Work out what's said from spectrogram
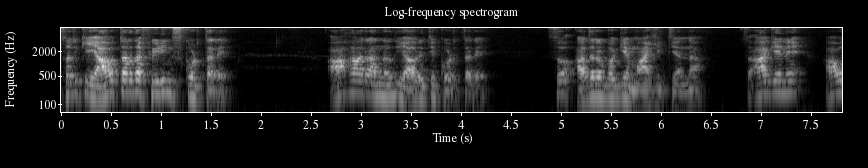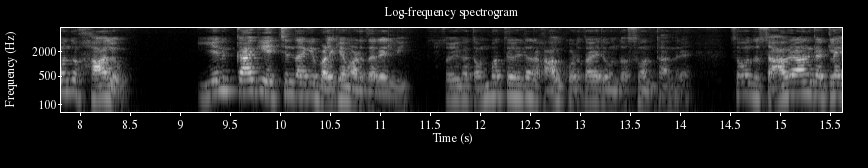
ಸೊ ಅದಕ್ಕೆ ಯಾವ ಥರದ ಫೀಡಿಂಗ್ಸ್ ಕೊಡ್ತಾರೆ? ಆಹಾರ ಅನ್ನೋದು ಯಾವ ರೀತಿ ಕೊಡ್ತಾರೆ? ಸೊ ಅದರ ಬಗ್ಗೆ ಮಾಹಿತಿಯನ್ನು. ಸೊ ಹಾಗೆಯೇ ಆ ಒಂದು ಹಾಲು ಏನಕ್ಕಾಗಿ ಹೆಚ್ಚಿನದಾಗಿ ಬಳಕೆ ಮಾಡ್ತಾರೆ ಇಲ್ಲಿ ಸೊ ಈಗ ತೊಂಬತ್ತು ಲೀಟರ್ ಹಾಲು ಕೊಡ್ತಾ ಇದೆ ಒಂದು ಹಸು ಅಂತ ಅಂದರೆ ಸೊ ಒಂದು ಸಾವಿರಾನುಗಟ್ಟಲೆ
